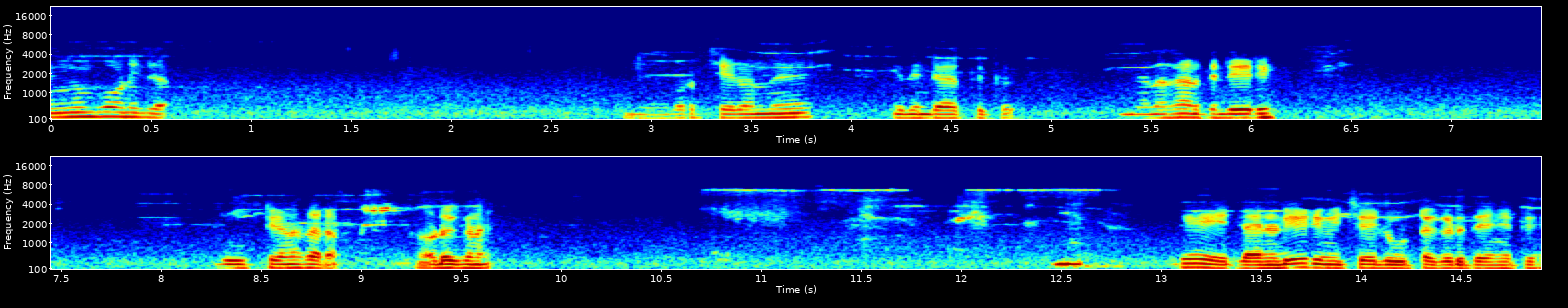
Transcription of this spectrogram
എങ്ങും പോണില്ല. ഞാൻ കുറച്ചേരം ഒന്ന് ഇതിന്റെ അകത്തേക്ക് എന്താണ് സാധനത്തിന്റെ പേര്. ലൂട്ട് ചെയ്യണ സ്ഥലം. അവിടെ നിൽക്കണേ ഏ എല്ലാരും കൂടി ഒരുമിച്ച് ലൂട്ടൊക്കെ എടുത്ത് കഴിഞ്ഞിട്ട്.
